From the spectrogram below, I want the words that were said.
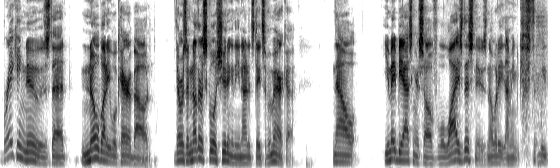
Breaking news that nobody will care about. There was another school shooting in the United States of America. Now, you may be asking yourself, well, why is this news? Nobody, I mean, we,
